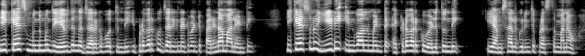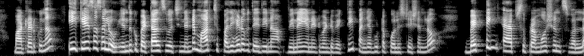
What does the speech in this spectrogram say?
ఈ కేసు ముందు ముందు ఏ విధంగా జరగబోతుంది? ఇప్పటివరకు జరిగినటువంటి పరిణామాలేంటి? ఈ కేసులో ఈడీ ఇన్వాల్వ్మెంట్ ఎక్కడి వరకు వెళుతుంది? ఈ అంశాల గురించి ప్రస్తుతం మనం మాట్లాడుకుందాం. ఈ కేసు అసలు ఎందుకు పెట్టాల్సి వచ్చిందంటే మార్చి పదిహేడవ తేదీన వినయ్ అనేటువంటి వ్యక్తి పంజాగుట్ట పోలీస్ స్టేషన్లో బెట్టింగ్ యాప్స్ ప్రమోషన్స్ వల్ల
